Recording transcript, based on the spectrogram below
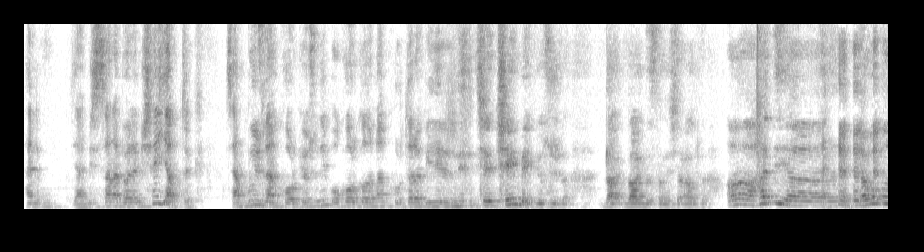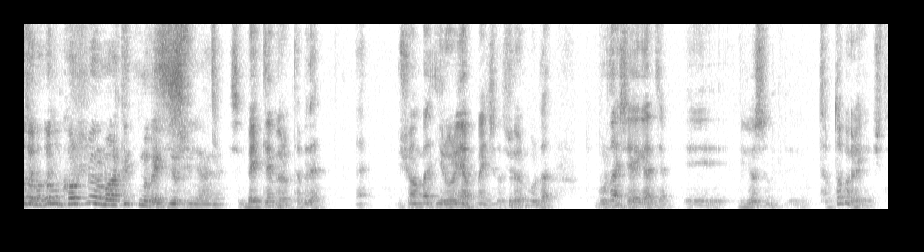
hani yani biz sana böyle bir şey yaptık. Sen bu yüzden korkuyorsun deyip o korkularından kurtarabiliriz. Şey, şey mi bekliyorsun şurada? Da- Douglas'tan işte aldı. Aa hadi ya. tamam o zaman oğlum korkmuyorum artık mı bekliyorsun yani? Şimdi beklemiyorum tabii de. Yani şu an ben ironi yapmaya çalışıyorum burada. Buradan şeye geleceğim. Ee, biliyorsun e, tıpta böyle gelişti.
